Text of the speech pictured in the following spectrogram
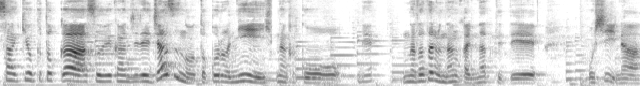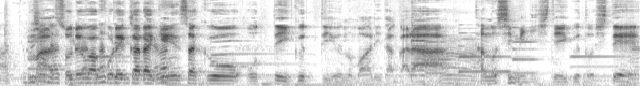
作曲とかそういう感じでジャズのところになんかこうね名だたるなんかになってて欲しいな欲しいなまあそれはこれから原作を追っていくっていうのもありだから、うん。楽しみにしていくとして、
